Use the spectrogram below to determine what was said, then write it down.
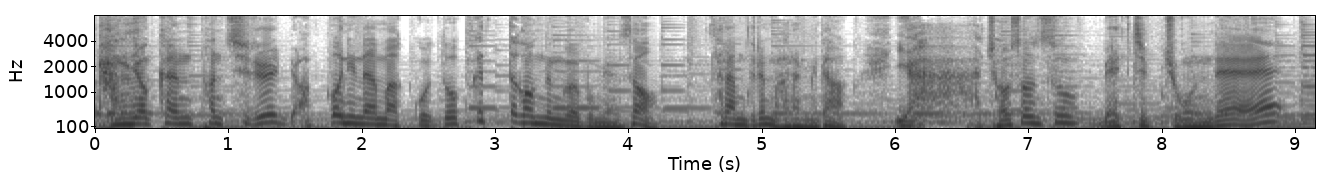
강력한 펀치를 몇 번이나 맞고도 끄떡없는 걸 보면서 사람들은 말합니다. 이야, 저 선수 맷집 좋은데?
